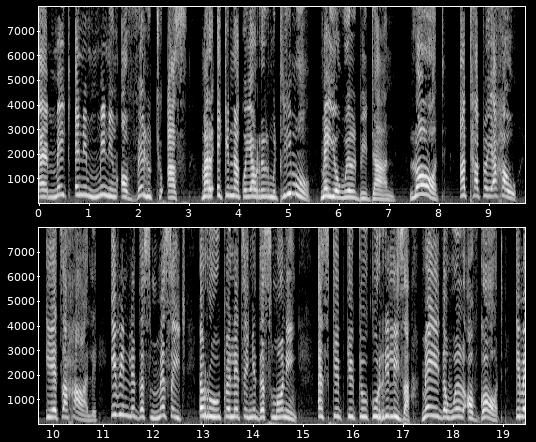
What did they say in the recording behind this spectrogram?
uh, make any meaning of value to us mare e ke nako ya gore re re modimo may your will be done Lord, a thato ya hao e etsagale. Even let this message e re utlweletseng this morning as ke ke ke release may the will of God e be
